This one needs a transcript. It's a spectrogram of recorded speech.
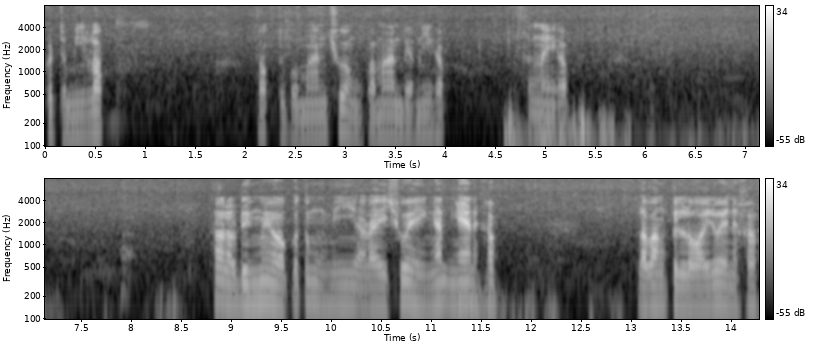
ก็จะมีล็อก ล็อกอยู่ประมาณช่วงประมาณแบบนี้ครับ ข้างในครับ ถ้าเราดึงไม่ออกก็ต้องมีอะไรช่วยงัดแงะนะครับ ระวังเป็นรอยด้วยนะครับ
